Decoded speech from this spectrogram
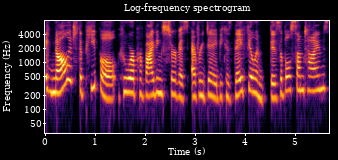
acknowledge the people who are providing service every day because they feel invisible sometimes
